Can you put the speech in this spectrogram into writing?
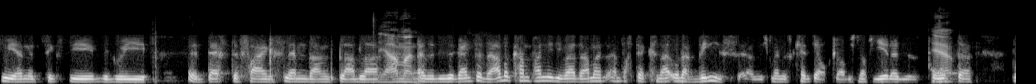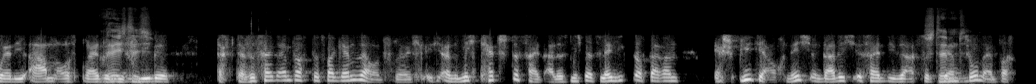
360 Degree äh, Death Defying Slam Dunk, bla bla. Ja, Mann. Also diese ganze Werbekampagne, die war damals einfach der Knall. Oder Wings. Also ich meine, das kennt ja auch, glaube ich, noch jeder, dieses Poster, ja. wo er die Arme ausbreitet, Richtig. die Fliege. Das, das ist halt einfach, das war Gänsehaut früher. Ich, ich, also mich catcht das halt alles nicht mehr. Vielleicht liegt es auch daran, er spielt ja auch nicht und dadurch ist halt diese Assoziation Stimmt. einfach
